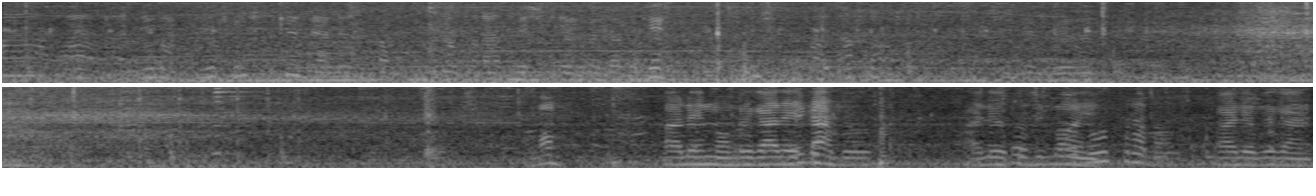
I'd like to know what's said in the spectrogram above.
ali na frente onde tu quiser, nessa doutorado da esquerda. Tá do quê? Vai dar pra Bom, valeu irmão, obrigado aí, tá? Valeu, tudo de bom aí. Valeu, obrigado.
